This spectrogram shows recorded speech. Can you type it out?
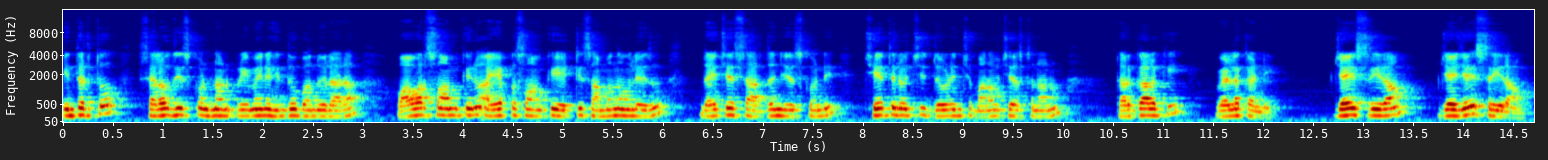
ఇంతటితో సెలవు తీసుకుంటున్నాను ప్రియమైన హిందూ బంధువులారా. వావర్ స్వామికిను అయ్యప్ప స్వామికి ఎట్టి సంబంధం లేదు. దయచేసి అర్థం చేసుకోండి. చేతులు వచ్చి జోడించి మనవి చేస్తున్నాను. దర్గాలకి వెళ్ళకండి. జై శ్రీరామ్. జై జై శ్రీరామ్.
